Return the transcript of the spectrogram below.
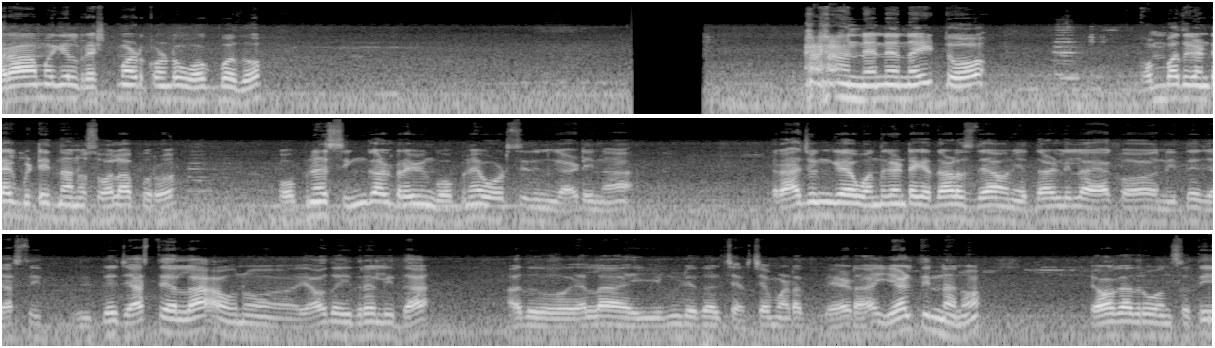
ಆರಾಮಾಗಿ ಇಲ್ಲಿ ರೆಸ್ಟ್ ಮಾಡಿಕೊಂಡು ಹೋಗ್ಬೋದು. ನೆನ್ನೆ ನೈಟು ಒಂಬತ್ತು ಗಂಟೆಗೆ ಬಿಟ್ಟಿದ್ದು ನಾನು ಸೋಲಾಪುರು. ಒಬ್ಬನೇ ಸಿಂಗಲ್ ಡ್ರೈವಿಂಗ್ ಒಬ್ಬನೇ ಓಡಿಸಿದ್ದೀನಿ ಗಾಡಿನ. ರಾಜುಂಗೆ ಒಂದು ಗಂಟೆಗೆ ಎದ್ದಾಳಿಸ್ದೆ, ಅವನು ಎದ್ದಾಳಲಿಲ್ಲ, ಯಾಕೋ ನಿದ್ದೆ ಜಾಸ್ತಿ ನಿದ್ದೆ ಜಾಸ್ತಿ ಅಲ್ಲ, ಅವನು ಯಾವುದೋ ಇದರಲ್ಲಿದ್ದ. ಅದು ಎಲ್ಲ ಈ ವಿಡಿಯೋದಲ್ಲಿ ಚರ್ಚೆ ಮಾಡೋದು ಬೇಡ. ಹೇಳ್ತೀನಿ ನಾನು. ಯಾವಾಗಾದರೂ ಒಂದು ಸತಿ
